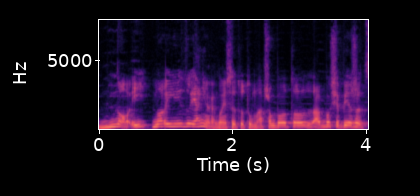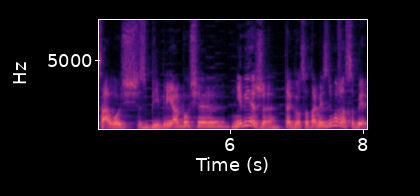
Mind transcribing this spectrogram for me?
no i, no i ja nie wiem, jak oni sobie to tłumaczą, bo to albo się bierze całość z Biblii, albo się nie bierze tego, co tam jest. Nie można sobie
